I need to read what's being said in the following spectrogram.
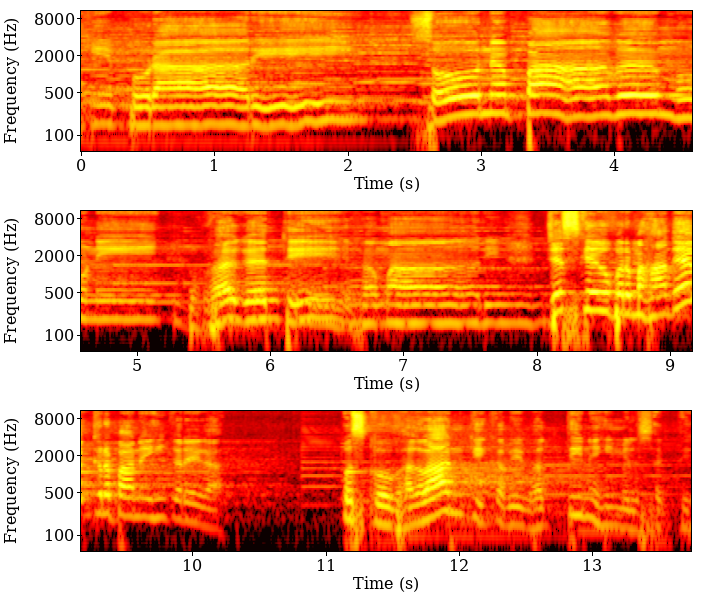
ही पुरारी। सोन पाव मुनि, भगति हमारी। जिसके ऊपर महादेव कृपा नहीं करेगा उसको भगवान की कभी भक्ति नहीं मिल सकती।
